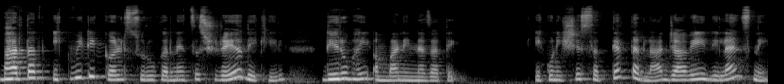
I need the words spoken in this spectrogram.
भारतात इक्विटी कल्ट सुरू करण्याचं श्रेय देखील धीरूभाई अंबानींना जाते. एकोणीसशे सत्याहत्तरला ज्यावेळी रिलायन्सने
